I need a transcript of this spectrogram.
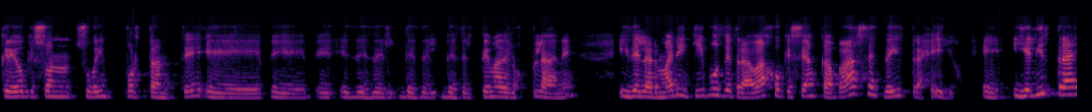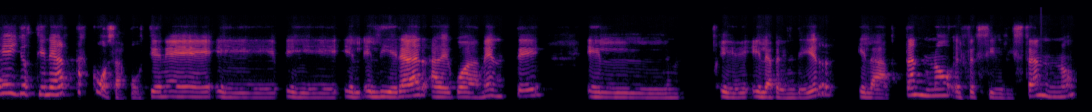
creo que son súper importantes eh, desde, desde, desde, el tema de los planes y del armar equipos de trabajo que sean capaces de ir tras ellos. y el ir tras ellos tiene hartas cosas, pues tiene el, el, liderar adecuadamente, el, el aprender, el adaptarnos, el flexibilizarnos,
